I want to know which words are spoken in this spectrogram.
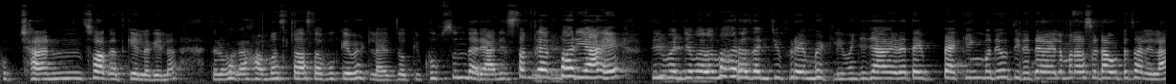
खूप छान स्वागत केलं गेलं. तर बघा हा मस्त असा बुके भेटलाय जो की खूप सुंदर आहे आणि सगळ्यात भारी आहे ती म्हणजे मला महाराजांची फ्रेम भेटली. म्हणजे ज्या वेळेला ते पॅकिंगमध्ये होती ना त्यावेळेला मला असं डाऊटच आलेला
